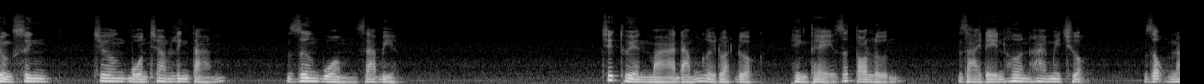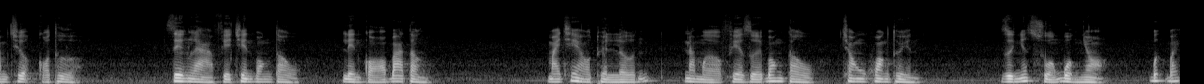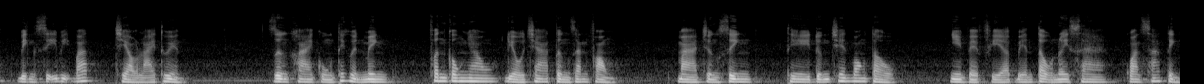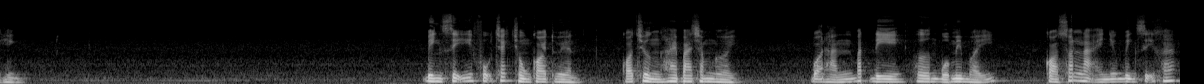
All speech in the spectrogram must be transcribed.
Trường sinh, chương 408 Dương buồm ra biển. Chiếc thuyền mà đám người đoạt được, Hình thể rất to lớn, Dài đến hơn 20 trượng, Rộng 5 trượng có thừa. Riêng là phía trên bong tàu, liền có 3 tầng. Mái chèo thuyền lớn Nằm ở phía dưới bong tàu Trong khoang thuyền. Dư nhất xuống buồng nhỏ, Bức bách binh sĩ bị bắt Chèo lái thuyền. Dương Khai cùng Thích Huyền Minh Phân công nhau điều tra từng gian phòng. Mà trường sinh thì đứng trên bong tàu, Nhìn về phía bến tàu nơi xa, Quan sát tình hình. Binh sĩ phụ trách trông coi thuyền, Có chừng 2-300 người. Bọn hắn bắt đi hơn 40 mấy, Còn sót lại những binh sĩ khác.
